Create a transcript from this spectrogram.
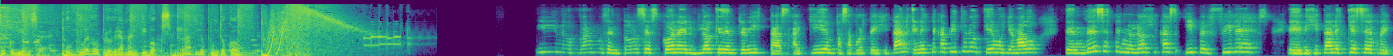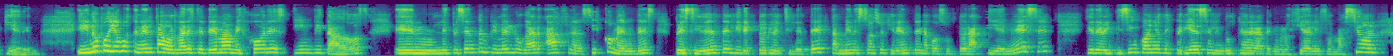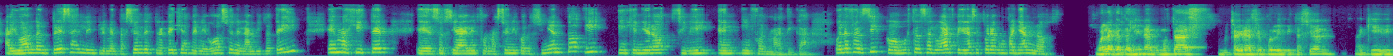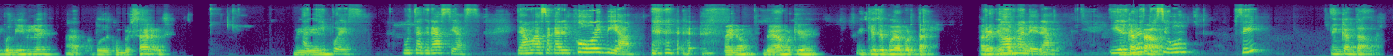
Ya comienza un nuevo programa en divoxradio.com. Y nos vamos entonces con el bloque de entrevistas aquí en Pasaporte Digital, en este capítulo que hemos llamado Tendencias tecnológicas y perfiles eh, digitales que se requieren. Y no podíamos tener para abordar este tema mejores invitados. Em, les presento en primer lugar a Francisco Méndez, presidente del directorio de Chiletec, también es socio gerente de la consultora IMS, tiene 25 años de experiencia en la industria de la tecnología de la información, ayudando a empresas en la implementación de estrategias de negocio en el ámbito TI, es magíster en Sociedad de la Información y Conocimiento y ingeniero civil en informática. Hola Francisco, gusto en saludarte, gracias por acompañarnos. Hola Catalina, ¿cómo estás? Muchas gracias por la invitación. Aquí disponible a, poder conversar. Muy a ti pues, muchas gracias. Te vamos a sacar el jugo hoy día. bueno, veamos qué, en qué se puede aportar. de todas maneras. Y el nuestro segundo, ¿sí? Encantado.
